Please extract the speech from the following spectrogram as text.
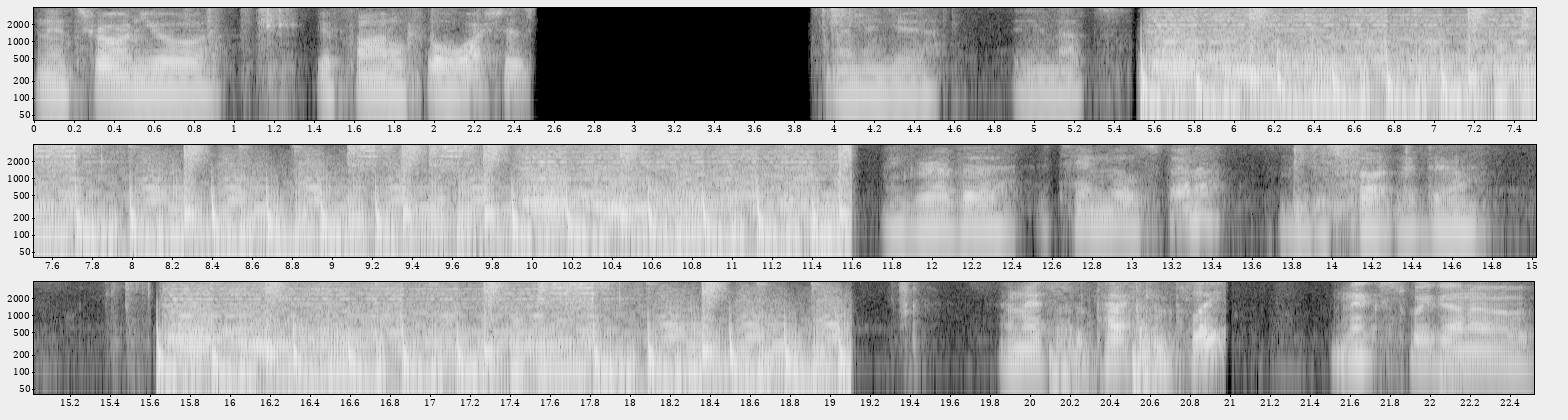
And then throw on your, your final four washers. And then your, then your nuts. And grab a, a 10 mil spanner and just tighten it down. And that's the pack complete. Next we're going to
